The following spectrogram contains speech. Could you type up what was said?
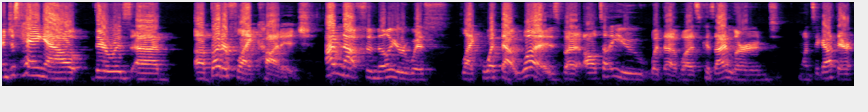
and just hang out. There was a, a butterfly cottage. I'm not familiar with like what that was, but I'll tell you what that was because I learned once I got there.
